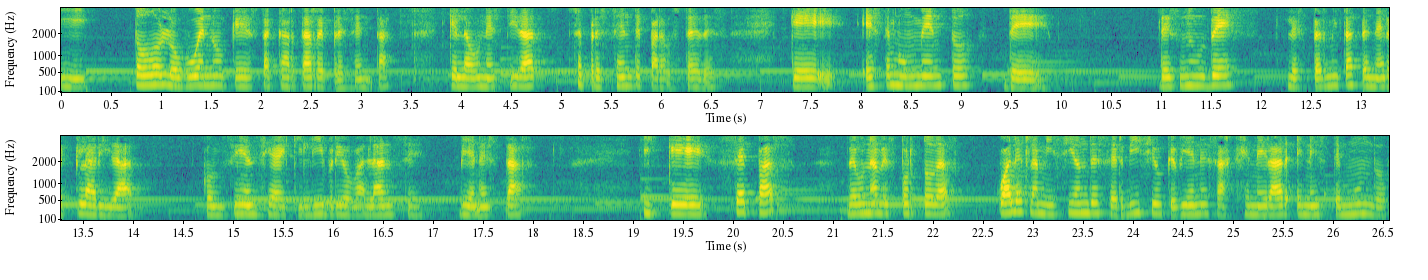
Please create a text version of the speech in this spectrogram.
y todo lo bueno que esta carta representa, que la honestidad se presente para ustedes, que este momento de desnudez les permita tener claridad conciencia, equilibrio, balance, bienestar. Y que sepas de una vez por todas cuál es la misión de servicio que vienes a generar en este mundo,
